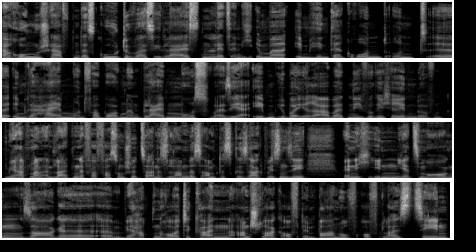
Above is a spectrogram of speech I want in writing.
Errungenschaften, das Gute, was sie leisten, letztendlich immer im Hintergrund und äh, im Geheimen und Verborgenen bleiben muss, weil sie ja eben über ihre Arbeit nicht wirklich reden dürfen. Mir hat mal ein leitender Verfassungsschützer eines Landesamtes gesagt, wissen Sie, wenn ich Ihnen jetzt morgen sage, äh, wir hatten heute keinen Anschlag auf dem Bahnhof auf Gleis 10,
